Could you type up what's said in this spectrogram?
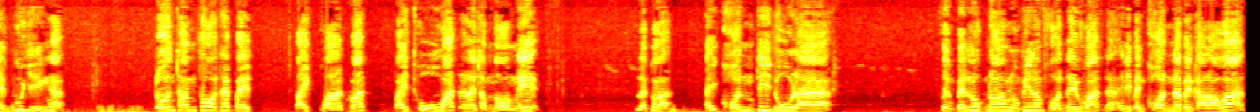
เด็กผู้หญิงอะ โดนทำโทษให้ไปไปกวาดวัด ไปถูวัดอะไรทำนองนี้ แล้วก็ไอคนที่ดูแลซึ่งเป็นลูกน้องหลวงพี่น้ำฝนในวัดนะอันนี้เป็นคนนะเป็นคารวาส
